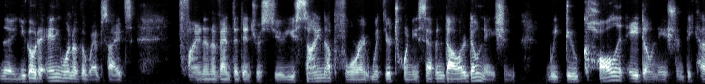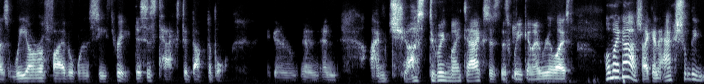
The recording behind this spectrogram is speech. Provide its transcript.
the, you go to any one of the websites, find an event that interests you, you sign up for it with your $27 donation. We do call it a donation because we are a 501c3. This is tax deductible. And, and, I'm just doing my taxes this week and I realized, oh my gosh, I can actually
